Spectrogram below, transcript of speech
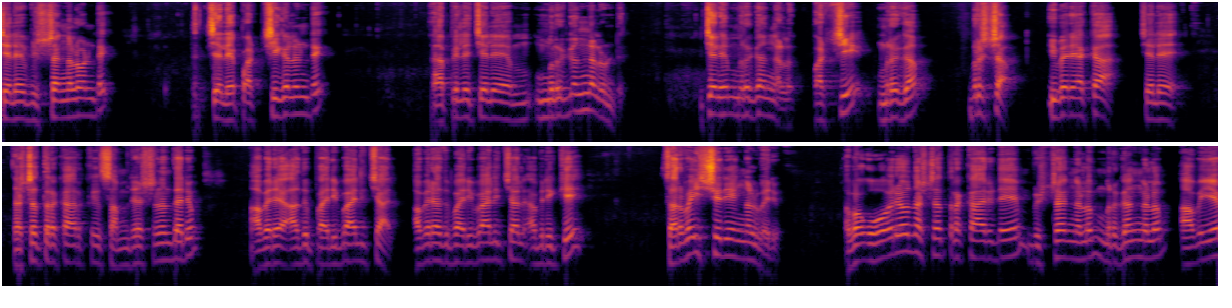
ചില വൃക്ഷങ്ങളുണ്ട്. ചില പക്ഷികളുണ്ട് പിന്നെ ചില മൃഗങ്ങളുണ്ട്. ചില മൃഗങ്ങൾ പക്ഷി മൃഗം വൃക്ഷം ഇവരെയൊക്കെ ചില നക്ഷത്രക്കാർക്ക് സംരക്ഷണം തരും. അവരെ അത് പരിപാലിച്ചാൽ അവരത് പരിപാലിച്ചാൽ അവർക്ക് സർവൈശ്വര്യങ്ങൾ വരും. അപ്പോൾ ഓരോ നക്ഷത്രക്കാരുടെയും വൃക്ഷങ്ങളും മൃഗങ്ങളും അവയെ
